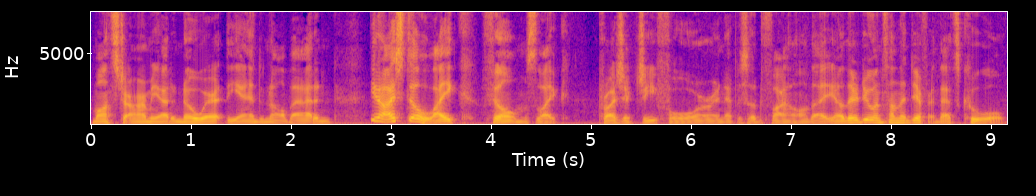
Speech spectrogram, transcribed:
monster army out of nowhere at the end and all that. And you know, I still like films like Project G4 and Episode 5 and all that. You know, they're doing something different. That's cool.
